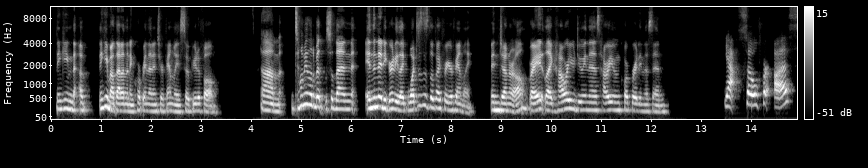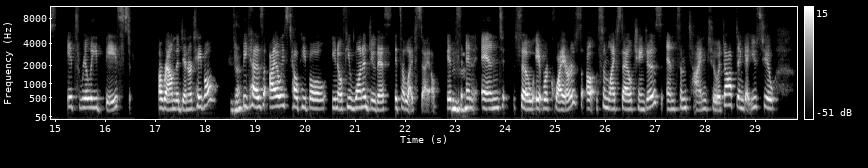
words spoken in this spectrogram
thinking uh, thinking about that and then incorporating that into your family is so beautiful. Um tell me a little bit so then in the nitty gritty like what does this look like for your family in general right? Like how are you doing this? How are you incorporating this in? Yeah so for us it's really based around the dinner table Okay. Because I always tell people, you know, if you want to do this, it's a lifestyle. It's mm-hmm. and and so it requires uh, some lifestyle changes and some time to adopt and get used to.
